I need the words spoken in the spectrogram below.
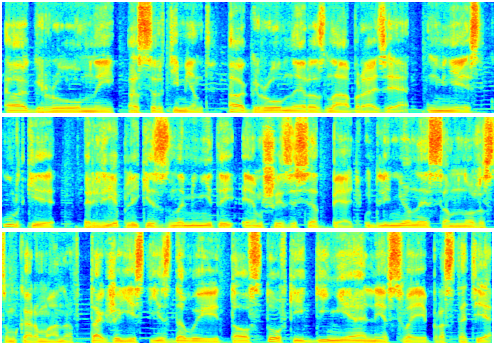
Огромный ассортимент. Огромное разнообразие. У меня есть куртки, реплики знаменитой М65, удлиненные со множеством карманов. Также есть ездовые толстовки, гениальные в своей простоте.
